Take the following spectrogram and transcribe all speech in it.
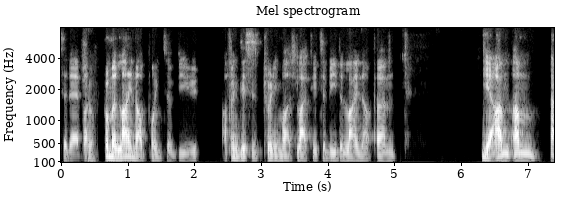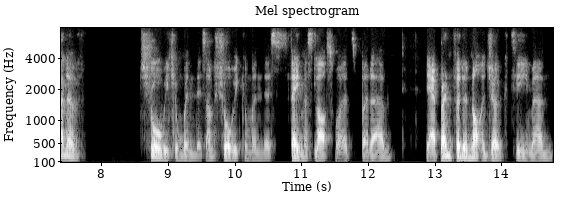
to there. But Sure. from a lineup point of view, I think this is pretty much likely to be the lineup. Um, yeah, I'm I'm kind of sure we can win this. I'm sure we can win this. Famous last words, but um, yeah, Brentford are not a joke team. Um,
